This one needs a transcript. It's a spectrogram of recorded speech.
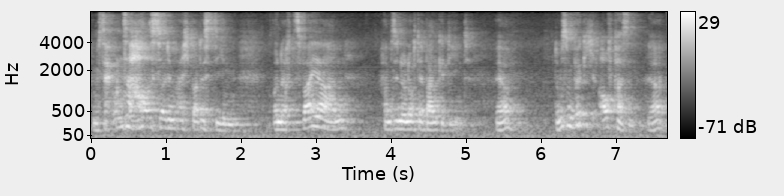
und gesagt, unser Haus soll dem Reich Gottes dienen. Und nach zwei Jahren haben sie nur noch der Bank gedient. Ja? Da muss man wirklich aufpassen. Ja?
